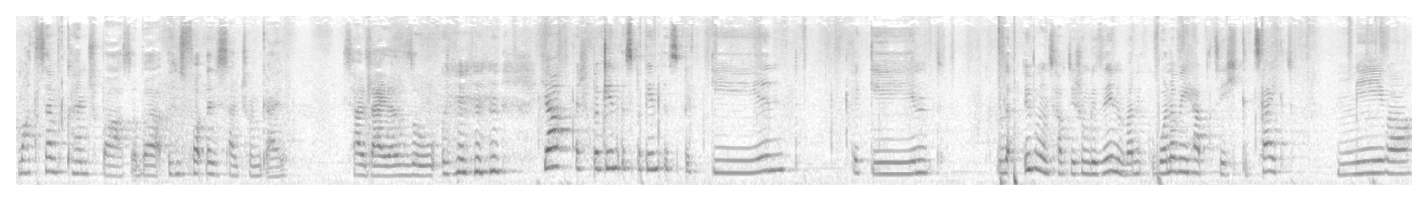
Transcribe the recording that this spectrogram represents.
macht es einfach keinen Spaß, aber Fortnite ist halt schon geil. Ist halt leider so. ja, es beginnt, es beginnt, es beginnt. Beginnt. Und übrigens habt ihr schon gesehen, Wannabe hat sich gezeigt. Mega.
